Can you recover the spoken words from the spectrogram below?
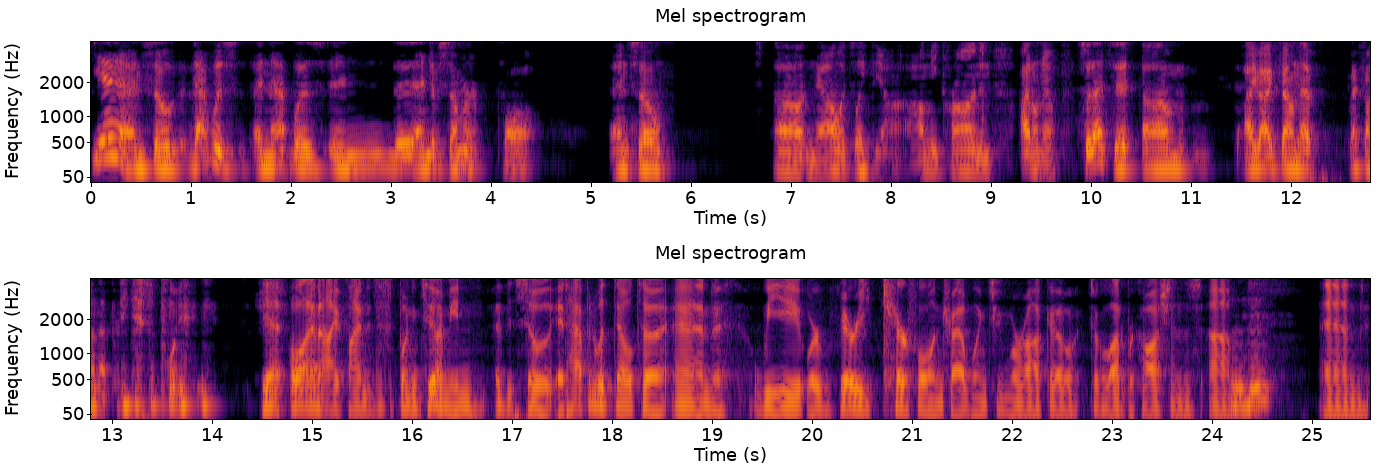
Yeah, and so that was and that was in the end of summer, fall. And so uh now it's like the Omicron and I don't know. So that's it. Um I, I found that I found that pretty disappointing. Yeah, well, and I find it disappointing too. I mean, so it happened with Delta, and we were very careful in traveling to Morocco. Took a lot of precautions, um, Mm-hmm. and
